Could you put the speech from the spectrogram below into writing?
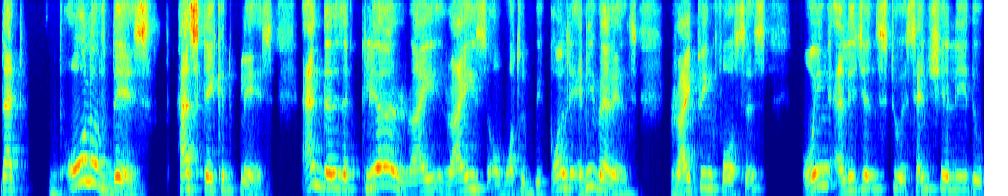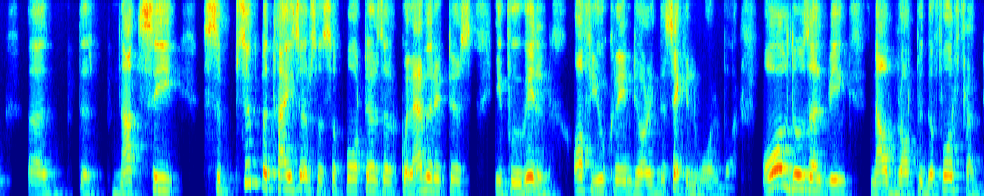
that all of this has taken place and there is a clear ri rise of what would be called anywhere else right-wing forces owing allegiance to essentially the, uh, the Nazi sympathizers or supporters or collaborators, if you will, of Ukraine during the Second World War. All those are being now brought to the forefront.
